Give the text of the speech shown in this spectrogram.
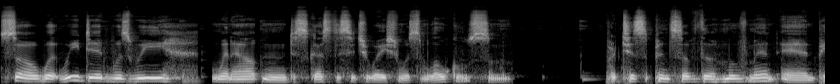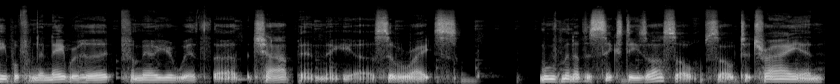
So what we did was we went out and discussed the situation with some locals, some participants of the movement and people from the neighborhood familiar with uh, the CHOP and the uh, civil rights movement of the 60s also. So to try and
